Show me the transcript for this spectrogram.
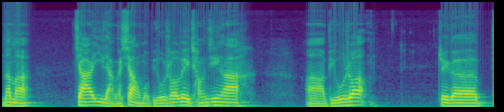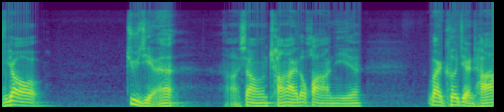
那么加一两个项目，比如说胃肠镜啊，啊，比如说这个不要拒检啊，像肠癌的话，你外科检查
